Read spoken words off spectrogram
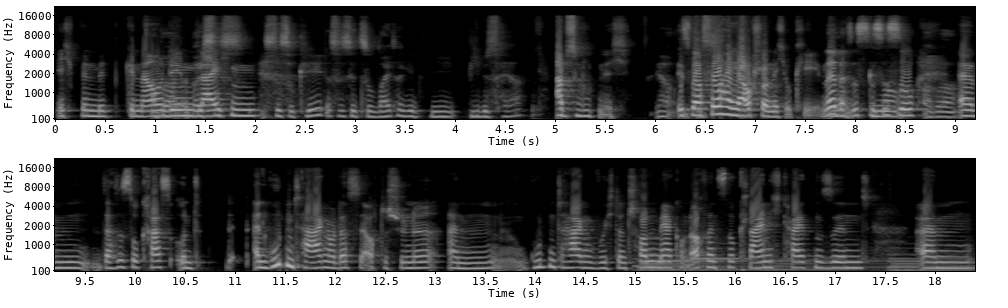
Ich bin mit genau aber, dem aber gleichen. Ist es okay, dass es jetzt so weitergeht wie, wie bisher? Absolut nicht. Ja, Es war vorher ja auch schon nicht okay. Ne? Ja, das, ist, das, genau, ist so, aber- ähm, das ist so krass. Und an guten Tagen, und das ist ja auch das Schöne, an guten Tagen, wo ich dann schon merke, und auch wenn es nur Kleinigkeiten sind, ähm,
